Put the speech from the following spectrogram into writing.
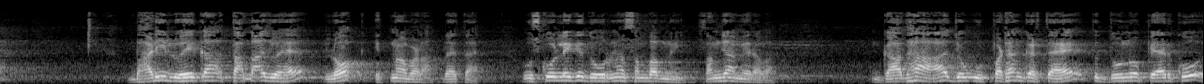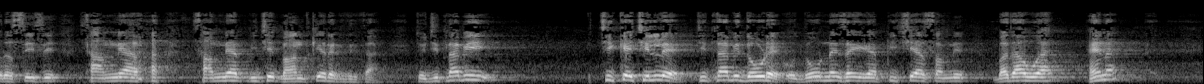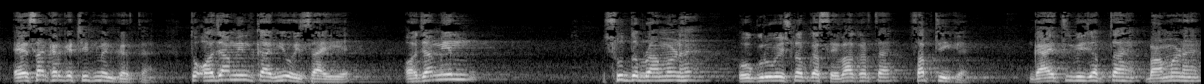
भारी लोहे का ताला जो है, लॉक इतना बड़ा रहता है। उसको लेके दौड़ना संभव नहीं, समझा मेरा बात? गाधा जो उठपटन करता है तो दोनों पैर को रस्सी से सामने सामने और पीछे बाँध के रख देता है। तो जितना भी चिक्के चिल्ले, जितना भी दौड़े, वो दौड़ नहीं सकेगा। पीछे या सामने बदा हुआ है है ना? ऐसा करके ट्रीटमेंट करता है। तो औजामिल का भी वैसा ही है। औजामिल शुद्ध ब्राह्मण है, वो गुरु वैष्णव का सेवा करता है, सब ठीक है। गायत्री भी जपता है, ब्राह्मण है।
